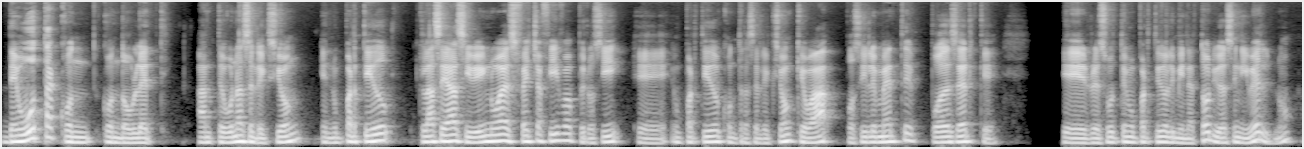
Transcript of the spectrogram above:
debuta con, con doblete ante una selección en un partido clase A, si bien no es fecha FIFA, pero sí eh, un partido contra selección que va posiblemente, puede ser que, resulte en un partido eliminatorio de ese nivel, ¿no?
